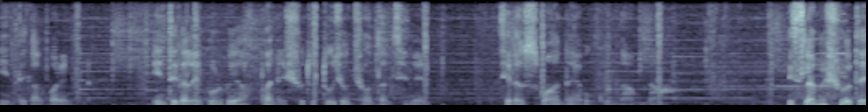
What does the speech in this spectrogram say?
ইন্তেকাল করেন। ইন্তেকালের পূর্বে আফফানের শুধু দুজন সন্তান ছিলেন, ছেলে ওসমান এবং নাম না। ইসলামের শুরুতে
